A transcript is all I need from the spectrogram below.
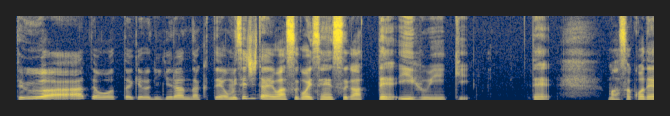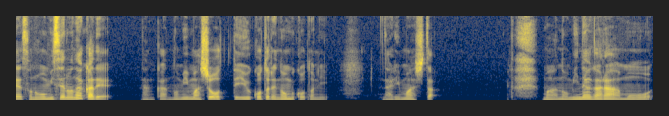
でうわーって思ったけど逃げらんなくてお店自体はすごいセンスがあっていい雰囲気。でまあそこでそのお店の中でなんか飲みましょうっていうことで飲むことになりました。まあ飲みながらもう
